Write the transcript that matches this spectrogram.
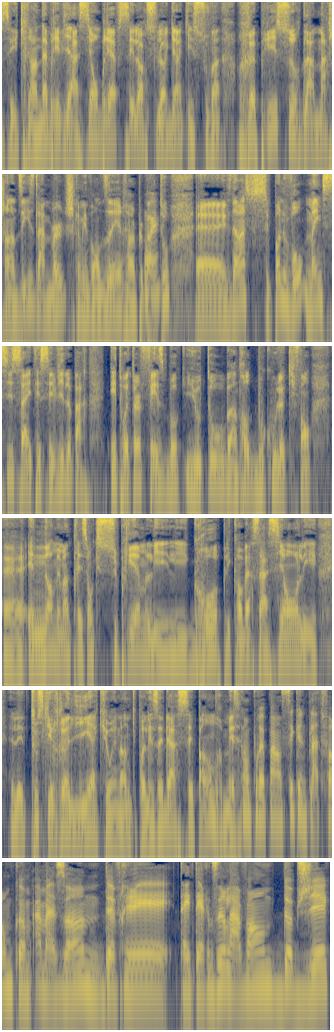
C'est écrit en abréviation. Bref, c'est leur slogan qui est souvent repris sur de la marchandise, de la merch, comme ils vont dire un peu partout. Euh, évidemment, c'est pas nouveau, même si ça a été sévi là, par et Twitter, Facebook, YouTube, entre autres beaucoup là qui font euh, énormément de pression, qui suppriment les, les groupes, les conversations, les, les, tout ce qui est relié à QAnon, qui pourrait les aider à s'épandre. Mais est-ce qu'on pourrait penser qu'une plateforme comme Amazon devrait interdire la vente d'objets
